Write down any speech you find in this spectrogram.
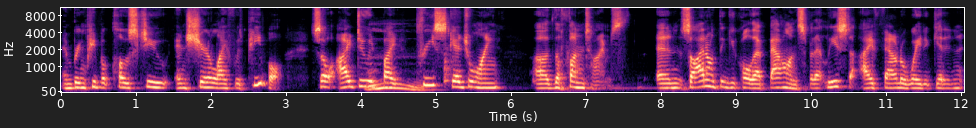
and bring people close to you and share life with people. So I do it by pre scheduling uh, the fun times. And so I don't think you call that balance, but at least I found a way to get in,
